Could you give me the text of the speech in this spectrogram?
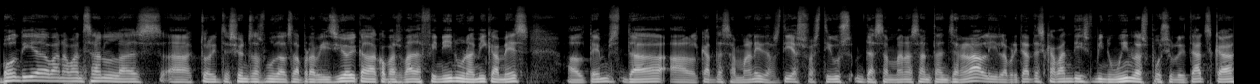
Bon dia, van avançant les eh, actualitzacions dels models de previsió i cada cop es va definint una mica més el temps del cap de setmana i dels dies festius de Setmana Santa en general i la veritat és que van disminuint les possibilitats que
